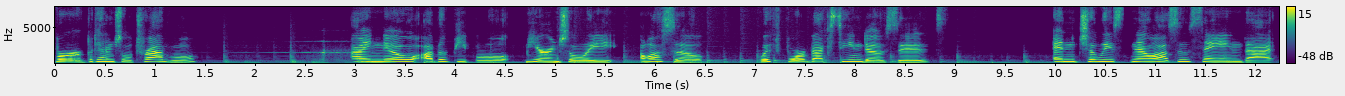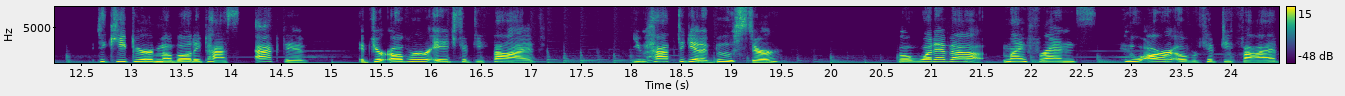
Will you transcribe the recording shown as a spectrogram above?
for potential travel. I know other people here in Chile also with four vaccine doses. And Chile's now also saying that to keep your mobility pass active, if you're over age 55, you have to get a booster but what about my friends who are over 55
